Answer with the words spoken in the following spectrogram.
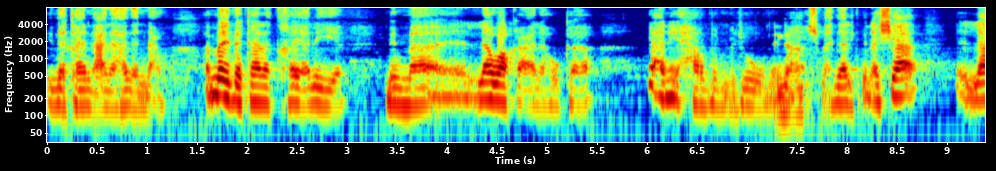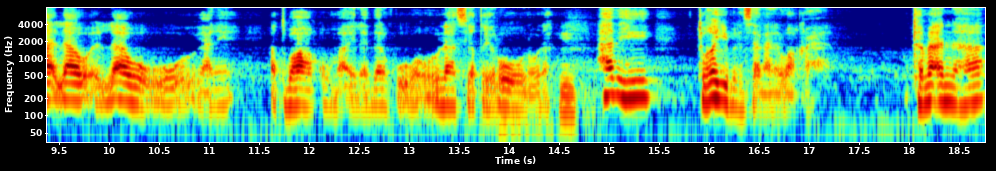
إذا كان على هذا النحو. أما إذا كانت خيالية مما لا واقع له ك يعني حرب النجوم وما نعم. أشبه ذلك من أشياء لا لا لا يعني أطباق وما إلى ذلك وناس يطيرون هذه تغيب الإنسان عن الواقع كما أنها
